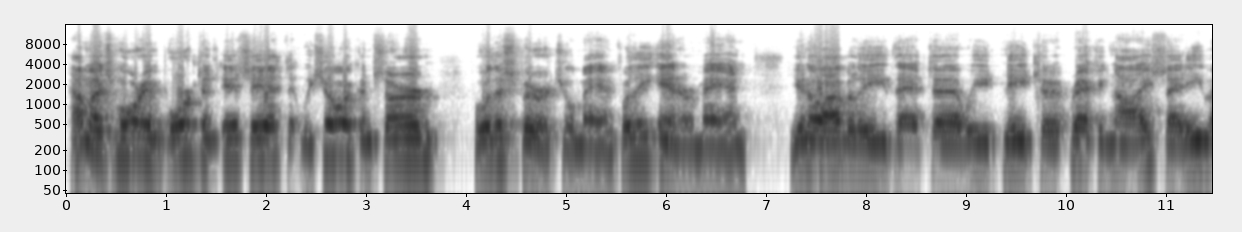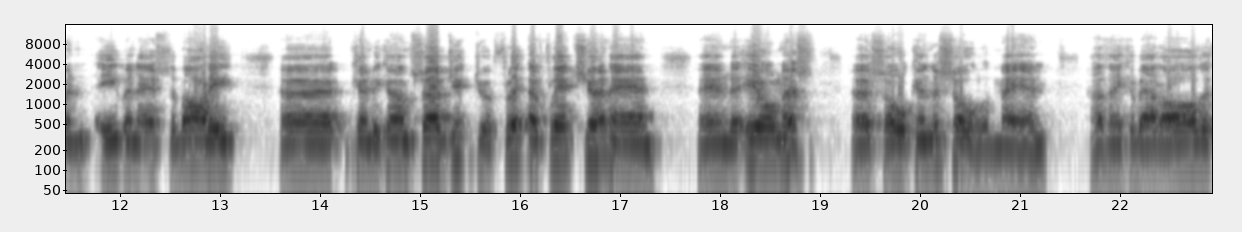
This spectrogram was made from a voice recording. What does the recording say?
how much more important is it that we show a concern for the spiritual man, for the inner man? You know, I believe that uh, we need to recognize that even even as the body uh, can become subject to affl- affliction and and uh, illness, so can the soul of man. I think about all the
